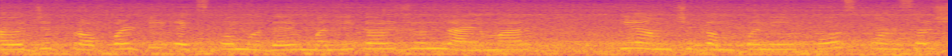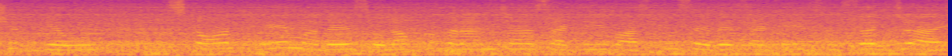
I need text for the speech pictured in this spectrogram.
आयोजित प्रॉपर्टी एक्सपोमध्ये मल्लिकार्जुन लँडमार्क ही आमची कंपनी को स्पॉन्सरशिप घेऊन स्टॉल एमध्ये सोलापूरकरांच्यासाठी वास्तुसेवेसाठी सुसज्ज आहे.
